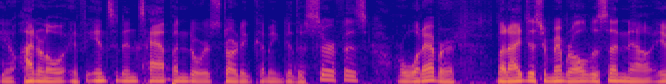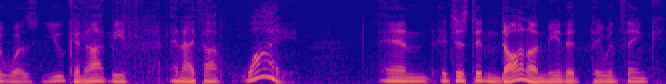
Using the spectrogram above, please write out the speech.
you know. I don't know if incidents happened or started coming to the surface or whatever. But I just remember all of a sudden now it was you cannot be. And I thought why, and it just didn't dawn on me that they would think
